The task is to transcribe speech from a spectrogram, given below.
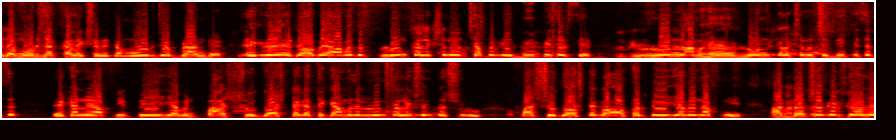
এটা মোরজা কালেকশন এটা মোরজা ব্র্যান্ডের। এটা হবে আমাদের লোন কালেকশন হচ্ছে আপনার দুই পিসের সেট লোন হ্যাঁ লোন কালেকশন হচ্ছে দুই পিসের সেট এখানে আপনি পেয়ে যাবেন পাঁচশো দশ টাকা থেকে আমাদের লোন কালেকশনটা শুরু। পাঁচশো দশ টাকা অফার পেয়ে যাবেন আপনি। আর ব্যবসা করতে হলে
